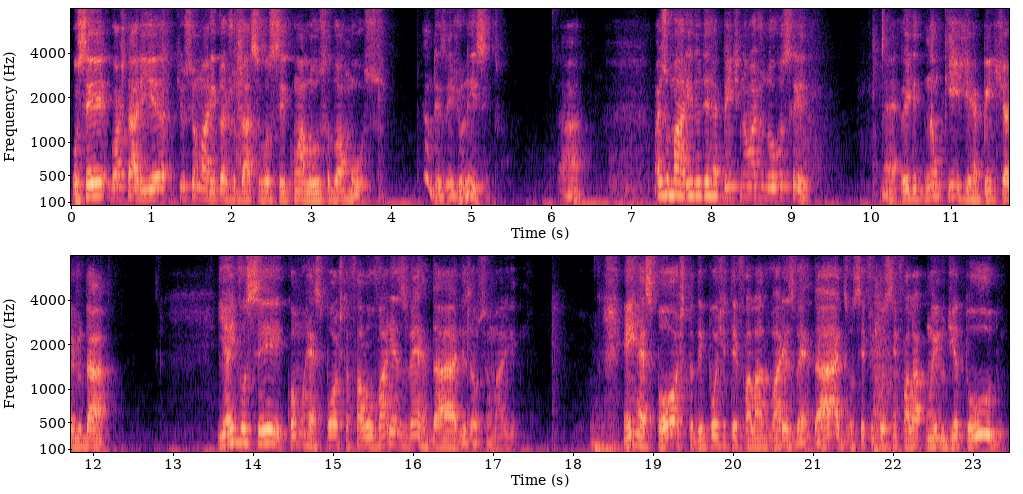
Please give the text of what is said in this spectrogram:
Você gostaria que o seu marido ajudasse você com a louça do almoço. É um desejo lícito. Tá? Mas o marido de repente não ajudou você. Né? Ele não quis de repente te ajudar. E aí você, como resposta, falou várias verdades ao seu marido. Em resposta, depois de ter falado várias verdades, você ficou sem falar com ele o dia todo.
